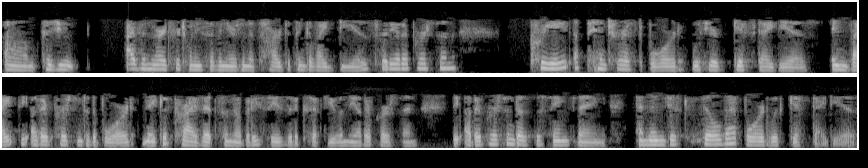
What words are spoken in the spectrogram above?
um, cause you, I've been married for 27 years and it's hard to think of ideas for the other person create a Pinterest board with your gift ideas. Invite the other person to the board. Make it private so nobody sees it except you and the other person. The other person does the same thing. And then just fill that board with gift ideas.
